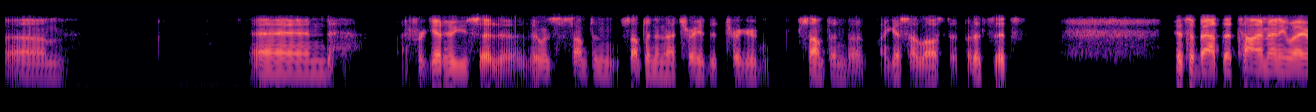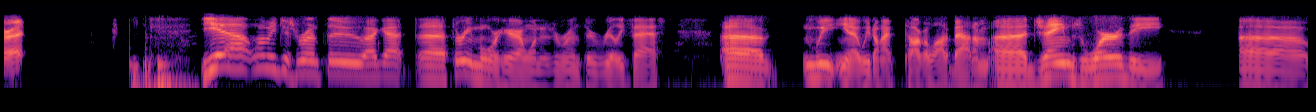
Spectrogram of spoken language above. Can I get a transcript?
Um and I forget who you said uh, there was something something in that trade that triggered something, but I guess I lost it. But it's it's it's about that time anyway, right? Yeah, let me just run through. I got uh, three more here. I wanted to run through really fast. Uh, we, you know, we don't have to talk a lot about them. Uh, James Worthy uh,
